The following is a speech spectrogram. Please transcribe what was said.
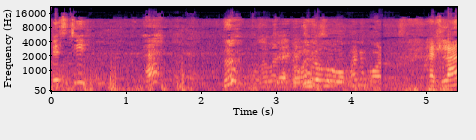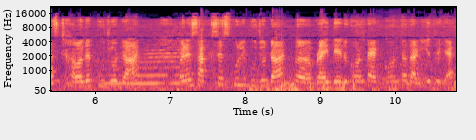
টেস্টি হ্যাঁ? অ্যাট লাস্ট আমাদের পুজো ডান মানে সাকসেসফুলি পুজো ডান প্রায় দেড় ঘণ্টা, এক ঘণ্টা দাঁড়িয়ে থেকে এক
